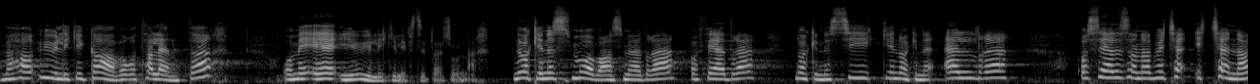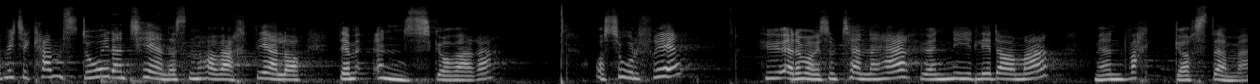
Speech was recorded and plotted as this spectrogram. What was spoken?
vi har ulike gaver og talenter, og vi er i ulike livssituasjoner. Noen er småbarnsmødre og -fedre, noen er syke, noen er eldre. Og så er det sånn at vi kjenner at vi ikke kan stå i den tjenesten vi har vært i, eller det vi ønsker å være. Og Solfrid Hun er det mange som kjenner her. Hun er en nydelig dame med en vakker stemme.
